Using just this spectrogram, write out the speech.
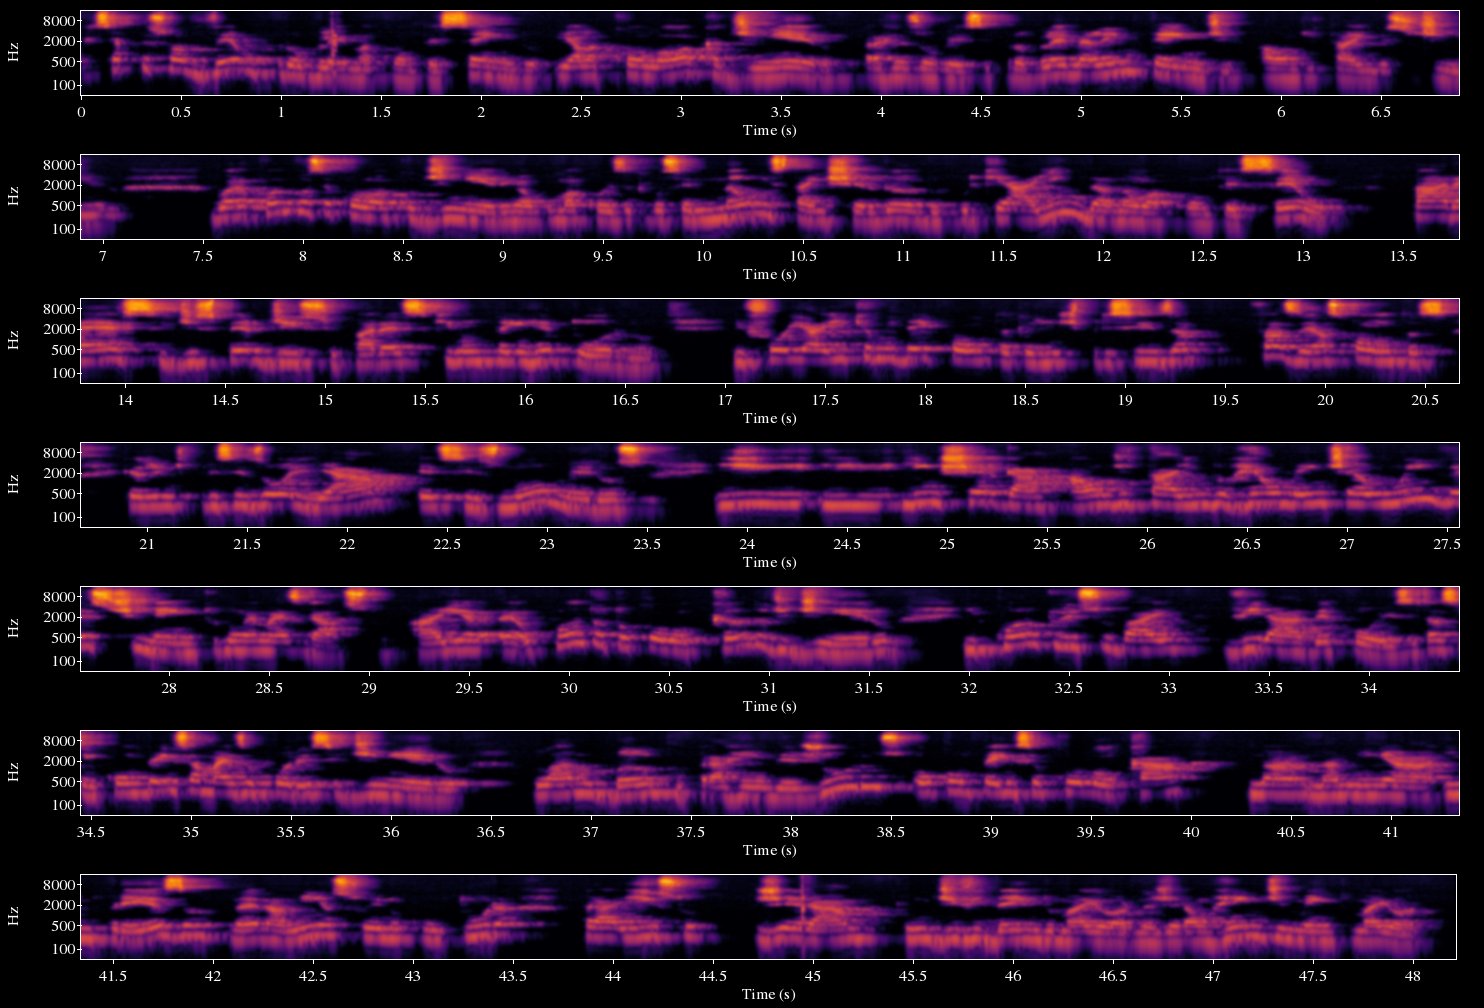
Porque se a pessoa vê um problema acontecendo e ela coloca dinheiro para resolver esse problema, ela entende aonde está indo esse dinheiro. Agora, quando você coloca o dinheiro em alguma coisa que você não está enxergando porque ainda não aconteceu, parece desperdício, parece que não tem retorno. E foi aí que eu me dei conta que a gente precisa fazer as contas, que a gente precisa olhar esses números e, e, e enxergar aonde está indo realmente é um investimento, não é mais gasto. Aí é, é o quanto eu estou colocando de dinheiro e quanto isso vai virar depois. Então, assim, compensa mais eu pôr esse dinheiro lá no banco para render juros ou compensa eu colocar na, na minha empresa, né, na minha suinocultura, para isso gerar um dividendo maior, né, gerar um rendimento maior.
